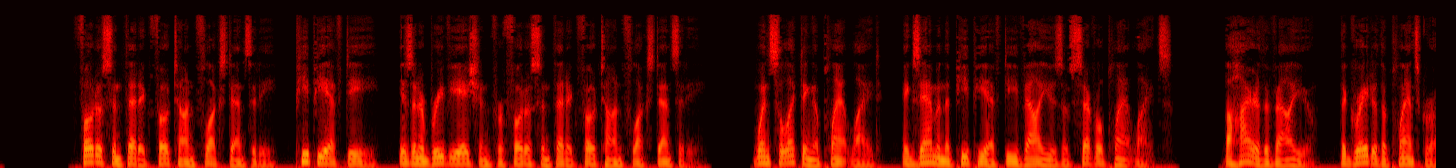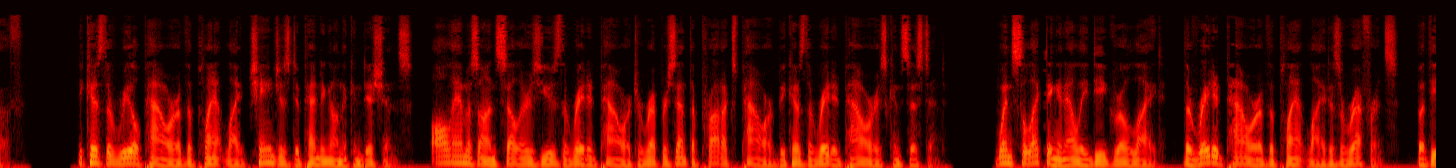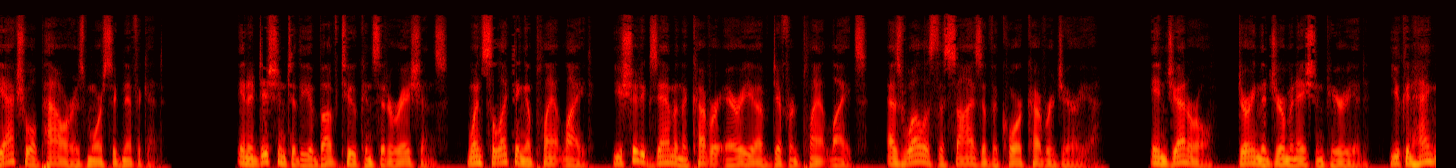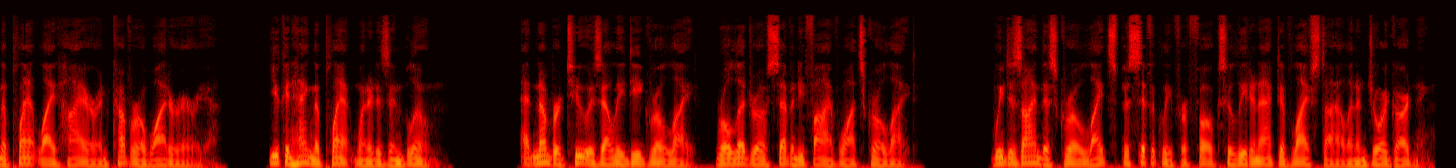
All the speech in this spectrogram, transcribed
Photosynthetic photon flux density, PPFD, is an abbreviation for photosynthetic photon flux density. When selecting a plant light, examine the PPFD values of several plant lights. The higher the value, the greater the plant's growth. Because the real power of the plant light changes depending on the conditions, all Amazon sellers use the rated power to represent the product's power because the rated power is consistent. When selecting an LED grow light, the rated power of the plant light is a reference, but the actual power is more significant. In addition to the above two considerations, when selecting a plant light, you should examine the cover area of different plant lights, as well as the size of the core coverage area. In general, during the germination period, you can hang the plant light higher and cover a wider area. You can hang the plant when it is in bloom. At number 2 is LED Grow Light, Roleadro 75 watts Grow Light. We designed this grow light specifically for folks who lead an active lifestyle and enjoy gardening.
